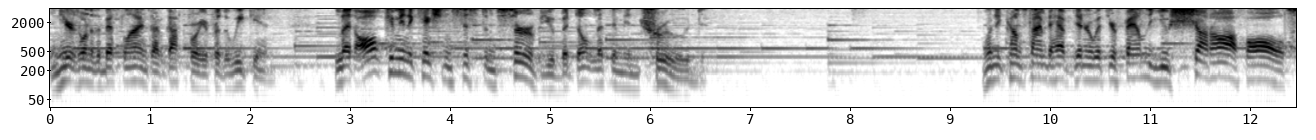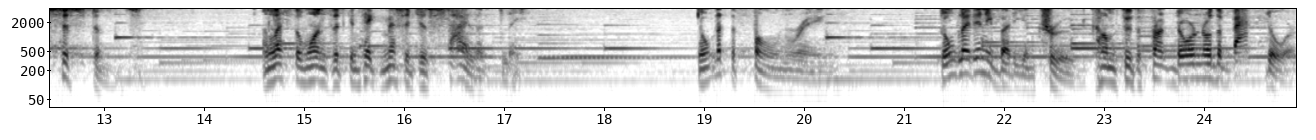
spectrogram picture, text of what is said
And here's one of the best lines I've got for you for the weekend. Let all communication systems serve you, but don't let them intrude. When it comes time to have dinner with your family, you shut off all systems. Unless the ones that can take messages silently. Don't let the phone ring. Don't let anybody intrude, come through the front door nor the back door,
